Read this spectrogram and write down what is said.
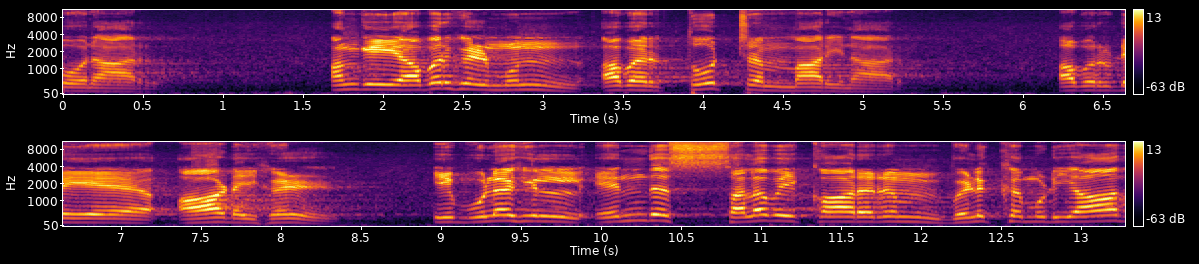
போனார். அங்கே அவர்கள் முன் அவர் தோற்றம் மாறினார். அவருடைய ஆடைகள் இவ்வுலகில் எந்த சலவைக்காரரும் வெளுக்க முடியாத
